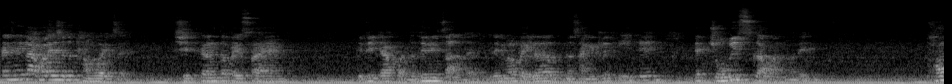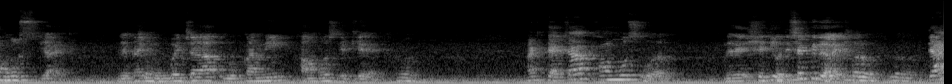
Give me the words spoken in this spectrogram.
त्यांनी सांगितलं आम्हाला हे सगळं थांबवायचं आहे शेतकऱ्यांचा पैसा आहे. तिथे ज्या पद्धतीने चालत आहे त्यांनी मला पहिलं सांगितलं की इथे त्या चोवीस गावांमध्ये फार्म हाऊस जे आहेत म्हणजे काही मुंबईच्या लोकांनी फार्म हाऊस घेतलेले आहेत. आणि त्याच्या फार्म हाऊसवर म्हणजे शेती होती शेतकरी त्या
